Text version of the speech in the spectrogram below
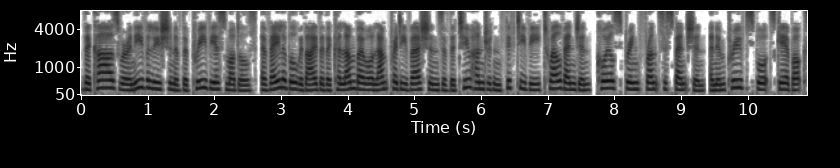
The cars were an evolution of the previous models, available with either the Colombo or Lampredi versions of the 250 V12 engine, coil spring front suspension, an improved sports gearbox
